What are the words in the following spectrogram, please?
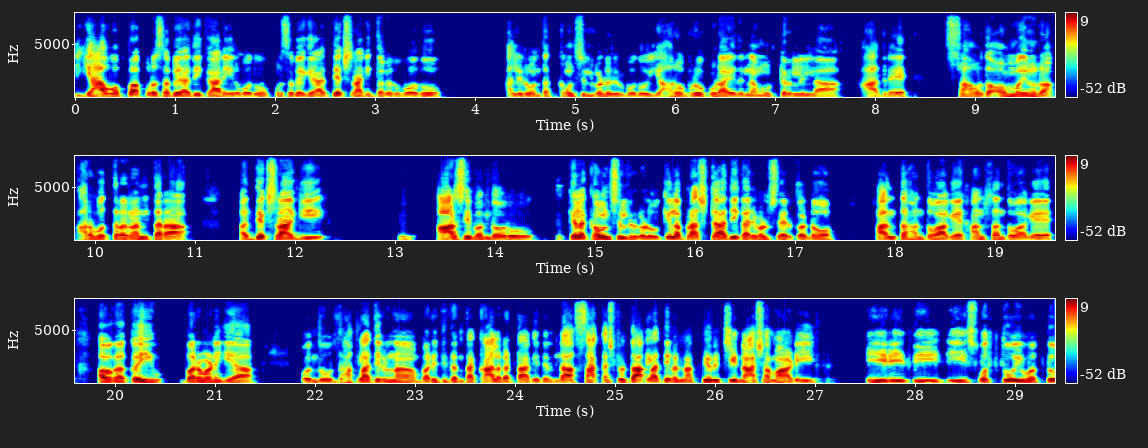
ಯಾವೊಬ್ಬ ಪುರಸಭೆ ಅಧಿಕಾರಿ ಇರ್ಬೋದು, ಪುರಸಭೆಗೆ ಅಧ್ಯಕ್ಷರಾಗಿದ್ದವರು ಇರ್ಬೋದು, ಅಲ್ಲಿರುವಂತ ಕೌನ್ಸಿಲ್ಗಳು ಇರ್ಬೋದು, ಯಾರೊಬ್ರು ಕೂಡ ಇದನ್ನ ಮುಟ್ಟಿರಲಿಲ್ಲ. ಆದ್ರೆ ಸಾವಿರದ ಒಂಬೈನೂರ ಅರವತ್ತರ ನಂತರ ಅಧ್ಯಕ್ಷರಾಗಿ ಆರಿಸಿ ಬಂದವರು, ಕೆಲ ಕೌನ್ಸಿಲರ್ಗಳು ಕೆಲ ಭ್ರಷ್ಟ ಅಧಿಕಾರಿಗಳು ಸೇರ್ಕೊಂಡು ಹಂತ ಹಂತವಾಗಿ ಹಂತ ಹಂತವಾಗಿ ಅವಾಗ ಕೈ ಬರವಣಿಗೆಯ ಒಂದು ದಾಖಲಾತಿಗಳನ್ನ ಬರೀತಿದ್ದಂತ ಕಾಲಘಟ್ಟ ಆಗಿದ್ರಿಂದ ಸಾಕಷ್ಟು ದಾಖಲಾತಿಗಳನ್ನ ತಿರುಚಿ ನಾಶ ಮಾಡಿ ಈ ರೀತಿ ಈ ಸ್ವತ್ತು ಇವತ್ತು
